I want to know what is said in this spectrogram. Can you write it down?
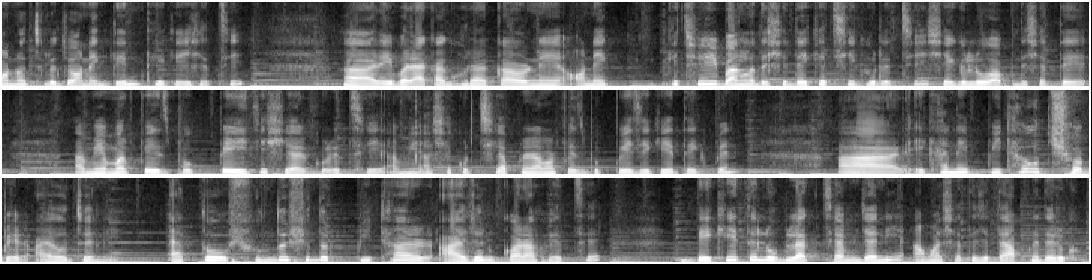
মনে হচ্ছিল যে অনেক দিন থেকে এসেছি। আর এবার একা ঘোরার কারণে অনেক কিছুই বাংলাদেশে দেখেছি, ঘুরেছি সেগুলো আপনাদের সাথে আমি আমার ফেসবুক পেজে শেয়ার করেছি। আমি আশা করছি আপনারা আমার ফেসবুক পেজে গিয়ে দেখবেন। আর এখানে পিঠা উৎসবের আয়োজনে এত সুন্দর সুন্দর পিঠার আয়োজন করা হয়েছে। দেখেই তো লোভ লাগছে, আমি জানি। আমার সাথে সাথে আপনাদেরও খুব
